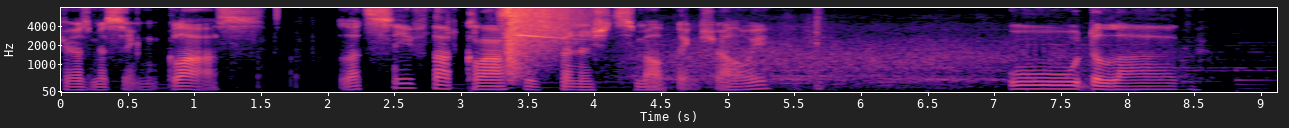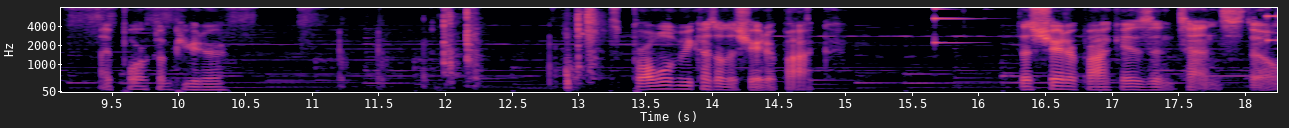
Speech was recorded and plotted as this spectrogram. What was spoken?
Here's missing glass. Let's see if that glass is finished smelting, shall we? Ooh, the lag. My poor computer. It's probably because of the shader pack. The shader pack is intense, though.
